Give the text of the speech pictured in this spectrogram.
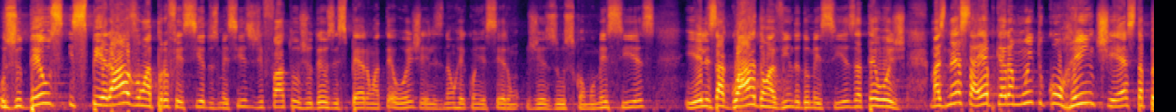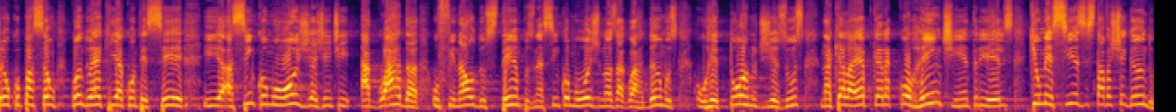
Os judeus esperavam a profecia dos Messias, de fato, os judeus esperam até hoje, eles não reconheceram Jesus como Messias, E eles aguardam a vinda do Messias até hoje. Mas nessa época era muito corrente esta preocupação: quando é que ia acontecer? E assim como hoje a gente aguarda o final dos tempos, né? assim como hoje nós aguardamos o retorno de Jesus, naquela época era corrente entre eles que o Messias estava chegando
